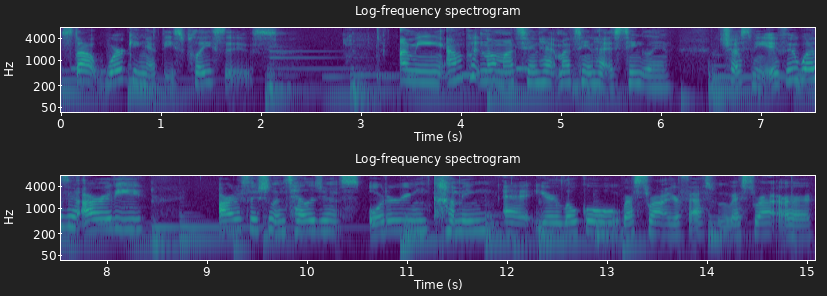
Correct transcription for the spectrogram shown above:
stop working at these places. I mean, I'm putting on my tin hat. My tin hat is tingling. Trust me, if it wasn't already artificial intelligence ordering coming at your local restaurant, your fast food restaurant, or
